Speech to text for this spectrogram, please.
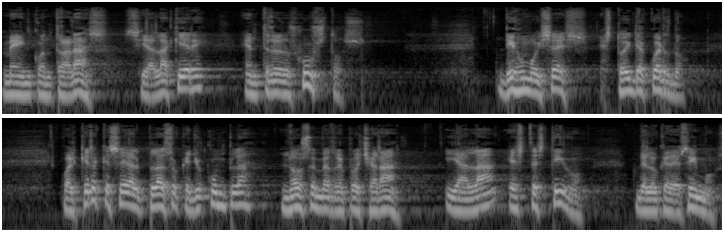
Me encontrarás, si Alá quiere, entre los justos. Dijo Moisés, estoy de acuerdo. Cualquiera que sea el plazo que yo cumpla, no se me reprochará, y Alá es testigo de lo que decimos.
